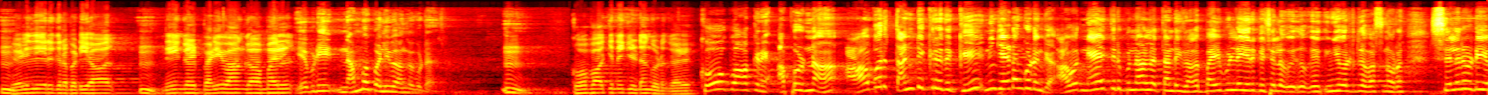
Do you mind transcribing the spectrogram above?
எழுதியிருக்கிறபடியால் நீங்கள் பழிவாங்காமல் எப்படி? நம்ம பழி வாங்கக்கூடாது. ம். கோபாக்கினைக்கு இடம் கொடுங்கள். கோபாக்கினை அப்படின்னா அவர் தண்டிக்கிறதுக்கு நீங்க இடம் கொடுங்க. அவர் நியாய திருப்புனால தண்டிக்கணும் அது பைபிளில் இருக்க. சில இங்க ஒரு இடத்துல வசனம் வரும். சிலருடைய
